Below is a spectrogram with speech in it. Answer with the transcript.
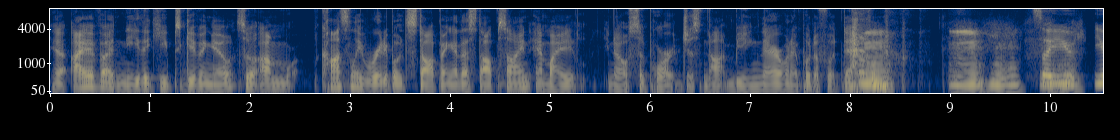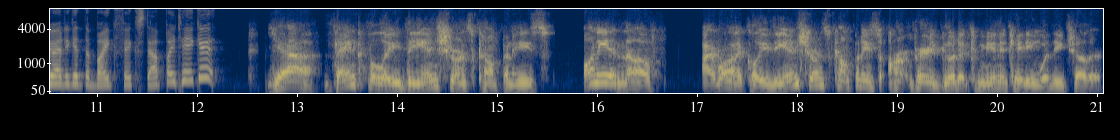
Yeah, I have a knee that keeps giving out, so I'm constantly worried about stopping at a stop sign and my, you know, support just not being there when I put a foot down. Mm-hmm. So you you had to get the bike fixed up. I take it. Yeah, thankfully, the insurance companies, funny enough, ironically, the insurance companies aren't very good at communicating with each other.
